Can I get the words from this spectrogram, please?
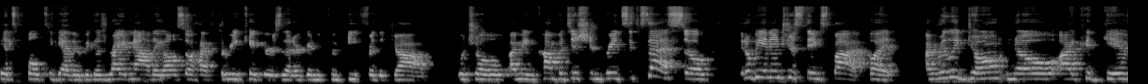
gets pulled together because right now they also have three kickers that are going to compete for the job, which will, I mean, competition breeds success. So it'll be an interesting spot. But I really don't know I could give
